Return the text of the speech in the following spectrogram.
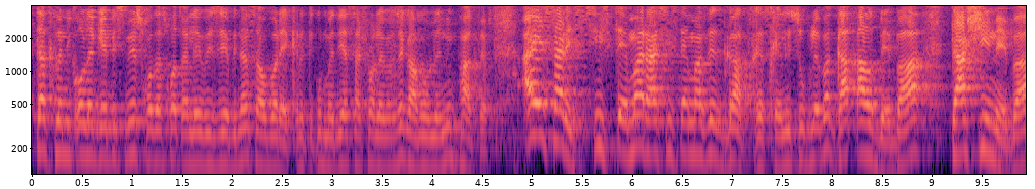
და თქვენი კოლეგების მიერ სხვადასხვა ტელევიზიებიდან საუბარია კრიტიკულ მედია საშუალებებზე გამოვლენილ ფაქტებს. აი ეს არის სისტემა, რა სისტემაზე დგას დღეს ხელისუფლება, გაყალბება, დაშინება,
